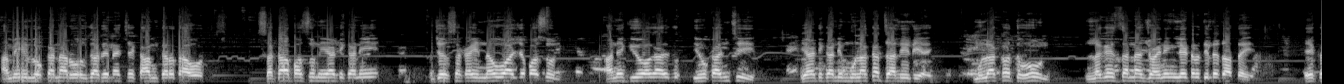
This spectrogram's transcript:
आम्ही लोकांना रोजगार देण्याचे काम करत आहोत. सकाळपासून या ठिकाणी म्हणजे सकाळी नऊ वाजेपासून अनेक युवका युवकांची या ठिकाणी मुलाखत झालेली आहे. मुलाखत होऊन लगेच त्यांना जॉईनिंग लेटर दिलं जात आहे एक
